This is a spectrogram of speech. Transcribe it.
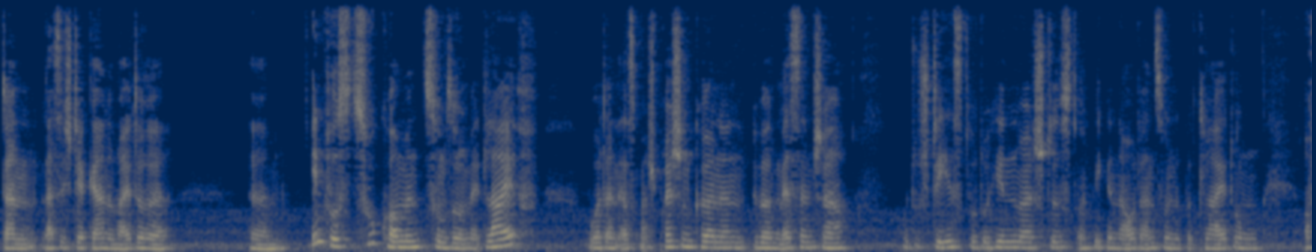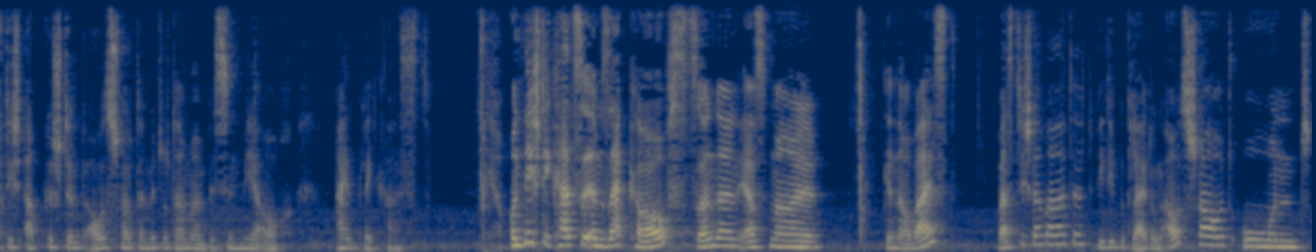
dann lasse ich dir gerne weitere ähm, Infos zukommen zum Soulmate Live, wo wir dann erstmal sprechen können über den Messenger, wo du stehst, wo du hin möchtest und wie genau dann so eine Begleitung auf dich abgestimmt ausschaut, damit du da mal ein bisschen mehr auch Einblick hast. Und nicht die Katze im Sack kaufst, sondern erstmal genau weißt, was dich erwartet, wie die Begleitung ausschaut und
